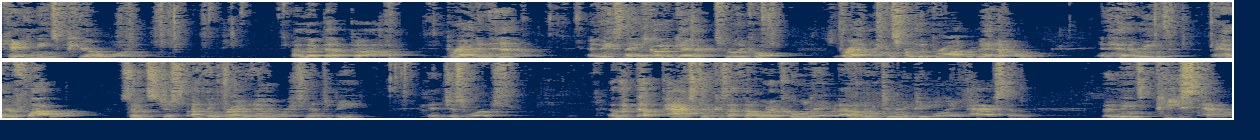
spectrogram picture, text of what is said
Katie means pure one. I looked up uh, Brad and Heather, and these names go together. It's really cool. Brad means from the broad meadow, and Heather means a heather flower. So it's just, I think Brad and Heather were just meant to be. It just works. I looked up Paxton because I thought, what a cool name, and I don't know too many people named Paxton, but it means peace town.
